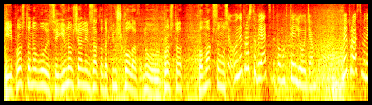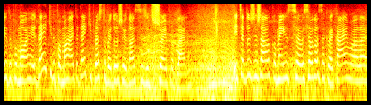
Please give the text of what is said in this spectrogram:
і просто на вулиці, і в навчальних закладах, і в школах. Ну просто по максимуму. Вони просто бояться допомогти людям. Ми просимо них допомоги. Деякі допомагають, а деякі просто байдуже відносяться до чужої проблеми. І це дуже жалко. Ми їх все одно закликаємо, але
